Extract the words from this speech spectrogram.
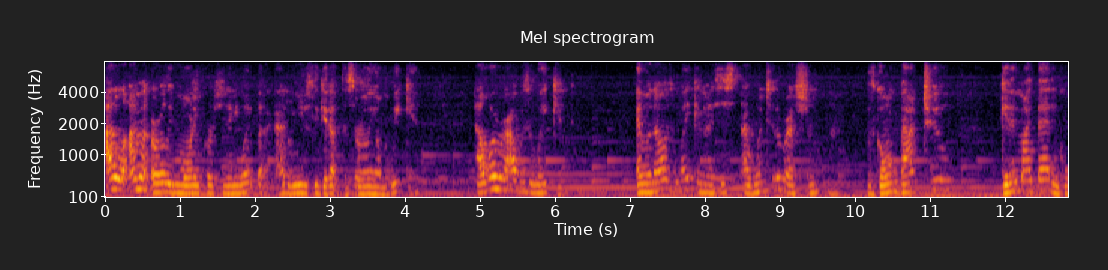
I, am an early morning person anyway, but I don't usually get up this early on the weekend. However, I was awakened, and when I was awakened, I just I went to the restroom was going back to get in my bed and go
